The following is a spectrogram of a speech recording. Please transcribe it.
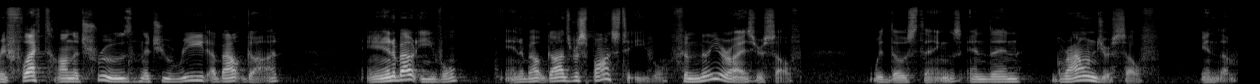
Reflect on the truths that you read about God and about evil and about God's response to evil. Familiarize yourself with those things and then ground yourself in them.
